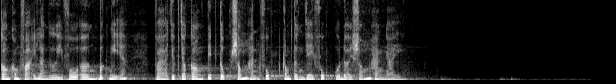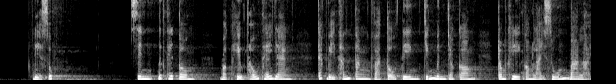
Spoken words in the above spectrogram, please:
con không phải là người vô ơn, bất nghĩa và giúp cho con tiếp tục sống hạnh phúc trong từng giây phút của đời sống hàng ngày. Địa xúc xin đức thế tôn bậc hiểu thấu thế gian, các vị thánh tăng và tổ tiên chứng minh cho con, trong khi con lại xuống ba lại.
